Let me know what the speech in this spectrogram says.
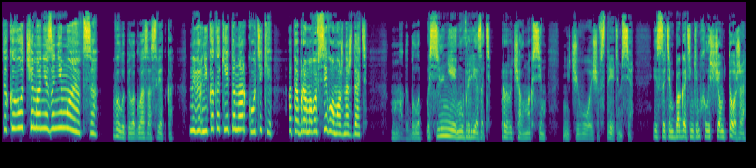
«Так вот чем они занимаются!» — вылупила глаза Светка. «Наверняка какие-то наркотики. От Абрамова всего можно ждать». «Надо было посильнее ему врезать», — прорычал Максим. «Ничего, еще встретимся. И с этим богатеньким хлыщом тоже».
